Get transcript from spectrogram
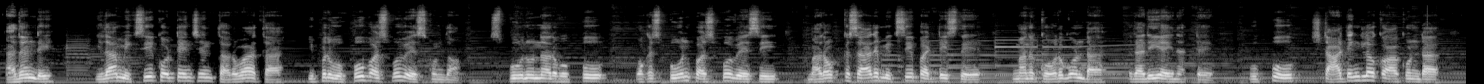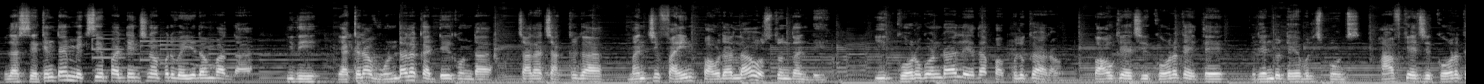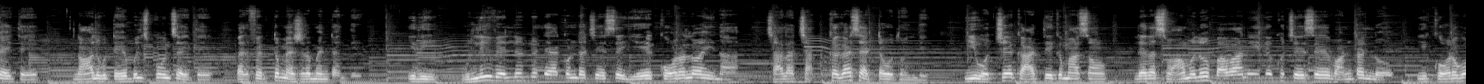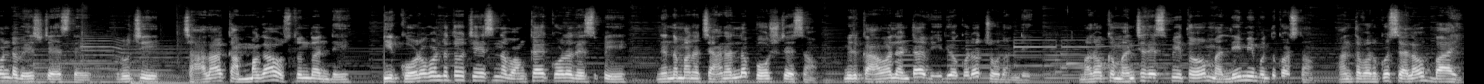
అదండి ఇలా మిక్సీ కొట్టించిన తర్వాత ఇప్పుడు ఉప్పు పసుపు వేసుకుందాం. స్పూనున్నర ఉప్పు ఒక స్పూన్ పసుపు వేసి మరొక్కసారి మిక్సీ పట్టిస్తే మన కూరగుండ రెడీ అయినట్టే. ఉప్పు స్టార్టింగ్లో కాకుండా ఇలా సెకండ్ టైం మిక్సీ పట్టించినప్పుడు వేయడం వల్ల ఇది ఎక్కడ ఉండలు కట్టేయకుండా చాలా చక్కగా మంచి ఫైన్ పౌడర్లా వస్తుందండి. ఈ కూరగుండ లేదా పప్పుల కారం పావు కేజీ కూరకైతే రెండు టేబుల్ స్పూన్స్ హాఫ్ కేజీ కూరకైతే నాలుగు టేబుల్ స్పూన్స్ అయితే పర్ఫెక్ట్ మెజర్మెంట్ అండి. ఇది ఉల్లి వెల్లుల్లి లేకుండా చేసే ఏ కూరలో అయినా చాలా చక్కగా సెట్ అవుతుంది. ఈ వచ్చే కార్తీక మాసం లేదా స్వాములు భవానీలకు చేసే వంటల్లో ఈ కూరగొండ వేస్ట్ చేస్తే రుచి చాలా కమ్మగా వస్తుందండి. ఈ కూరగొండతో చేసిన వంకాయ కూర రెసిపీ నిన్న మన ఛానల్లో పోస్ట్ చేసాం మీరు కావాలంటే ఆ వీడియో కూడా చూడండి. మరొక మంచి రెసిపీతో మళ్ళీ మీ ముందుకు వస్తాం అంతవరకు సెలవు బాయ్.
